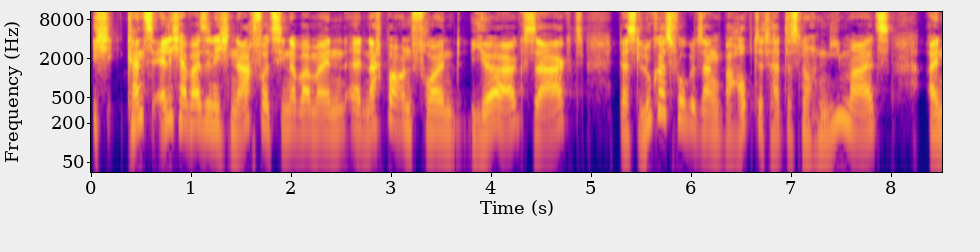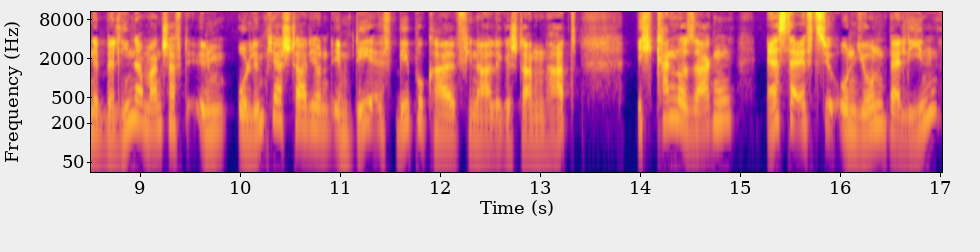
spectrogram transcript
Ich kann es ehrlicherweise nicht nachvollziehen, aber mein äh, Nachbar und Freund Jörg sagt, dass Lukas Vogelsang behauptet hat, dass noch niemals eine Berliner Mannschaft im Olympiastadion im DFB-Pokalfinale gestanden hat. Ich kann nur sagen, erster FC Union Berlin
